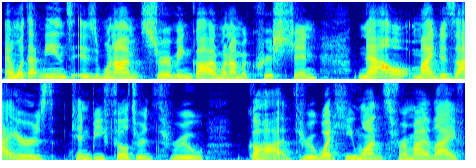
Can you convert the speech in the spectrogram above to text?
And what that means is when I'm serving God, when I'm a Christian, now my desires can be filtered through God, through what He wants for my life,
